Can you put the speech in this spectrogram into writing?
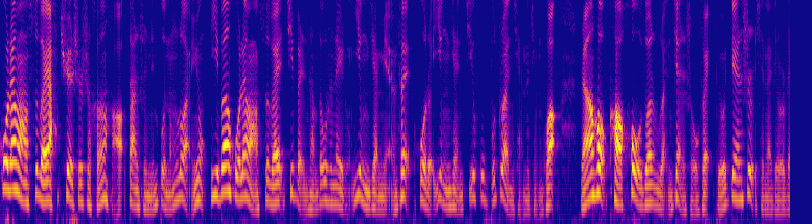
互联网思维啊，确实是很好，但是您不能乱用。一般互联网思维基本上都是那种硬件免费或者硬件几乎不赚钱的情况，然后靠后端软件收费。比如电视现在就是这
